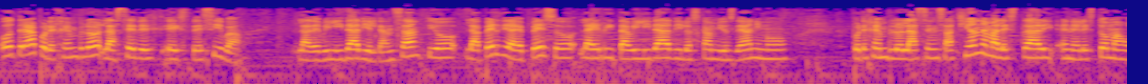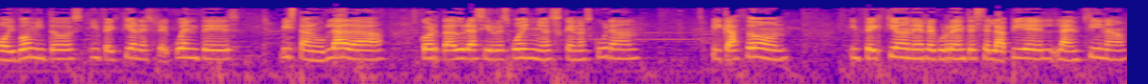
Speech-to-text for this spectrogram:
Otra, por ejemplo, la sed ex- excesiva, la debilidad y el cansancio, la pérdida de peso, la irritabilidad y los cambios de ánimo. Por ejemplo, la sensación de malestar en el estómago y vómitos, infecciones frecuentes, vista nublada, cortaduras y resgueños que nos curan, picazón, infecciones recurrentes en la piel, la encina.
